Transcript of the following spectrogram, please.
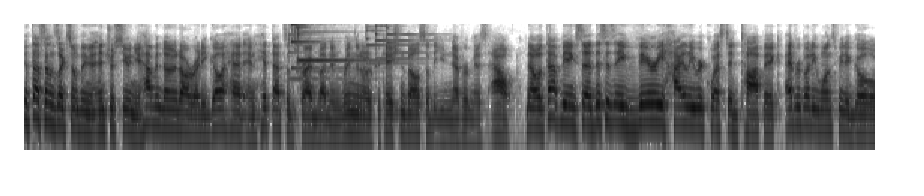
If that sounds like something that interests you and you haven't done it already, go ahead and hit that subscribe button and ring the notification bell so that you never miss out. Now, with that being said, this is a very highly requested topic. Everybody wants me to go over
